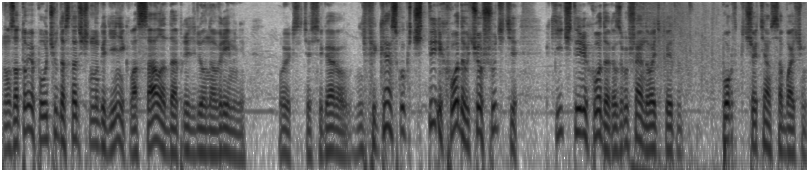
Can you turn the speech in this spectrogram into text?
Но зато я получу достаточно много денег, вассала до определенного времени. Ой, кстати, сигару... Нифига, сколько? Четыре хода? Вы что, шутите? Какие четыре хода? Разрушаем, давайте-ка этот порт к чертям собачьим.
